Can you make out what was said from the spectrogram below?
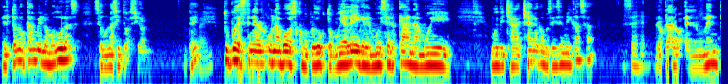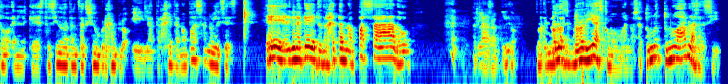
El tono cambia y lo modulas según la situación. ¿ok? Ok. tú puedes tener una voz como producto muy alegre, muy cercana, muy, muy dicharachera, como se dice en mi casa, Sí. Pero claro, en el momento en el que estás haciendo una transacción, por ejemplo, y la tarjeta no pasa, no le dices, ¡eh, adivina qué! Tu tarjeta no ha pasado. Claro. Porque no lo, no lo harías como humano. O sea, tú no, tú no hablas así.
